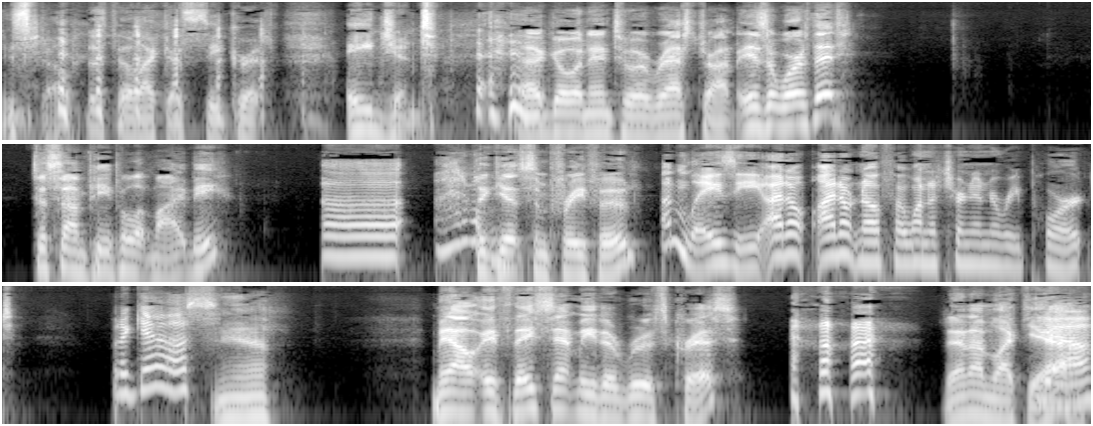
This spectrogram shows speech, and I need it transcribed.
You spell- just feel like a secret agent uh, going into a restaurant. Is it worth it? To some people, it might be Uh, I don't. to get some free food. I'm lazy. I don't. I don't know if I want to turn in a report, but I guess. Yeah. Now, if they sent me to Ruth's Chris, then I'm like, yeah, Yeah.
